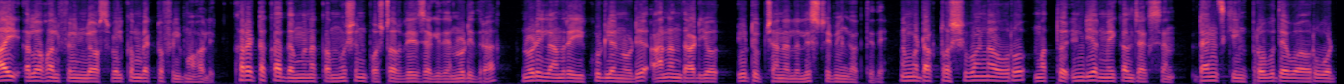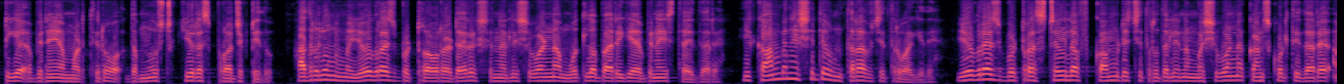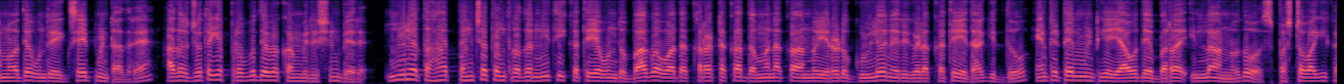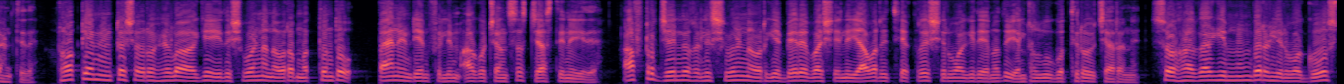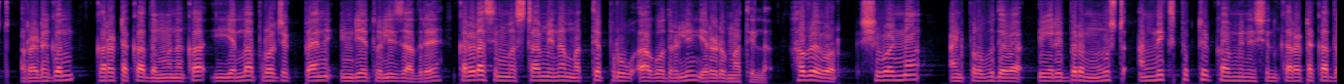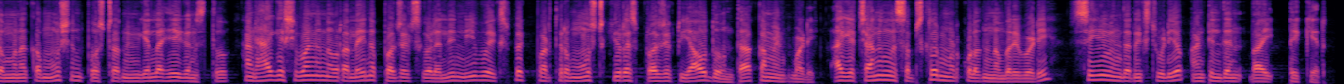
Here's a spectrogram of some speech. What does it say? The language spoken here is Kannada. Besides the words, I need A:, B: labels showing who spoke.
A: ಹಾಯ್ ಅಲೋಹಲ್ ಹಾಲ್ film lovers welcome back to filmaholic Karataka, Damanaka motion poster release ಆಗಿದೆ. ನೋಡಿದ್ರಾ? ನೋಡಿಲ್ಲ ಅಂದ್ರೆ ಈ ಕೂಡಲೇ ನೋಡಿ ಆನಂದ್ ಆಡಿಯೋ ಯೂಟ್ಯೂಬ್ ಚಾನೆಲ್ ಅಲ್ಲಿ ಸ್ಟ್ರೀಮಿಂಗ್ ಆಗ್ತಿದೆ. ನಮ್ಮ ಡಾಕ್ಟರ್ ಶಿವಣ್ಣ ಅವರು ಮತ್ತು Indian Michael Jackson, dance king Prabhudeva ಅವರು ಒಟ್ಟಿಗೆ ಅಭಿನಯ ಮಾಡ್ತಿರೋ ದ ಮೋಸ್ಟ್ ಕ್ಯೂರಿಯಸ್ ಪ್ರಾಜೆಕ್ಟ್ ಇದು. ಅದರಲ್ಲೂ ನಮ್ಮ ಯೋಗರಾಜ್ ಭಟ್ರ ಅವರ ಡೈರೆಕ್ಷನ್ನಲ್ಲಿ ಶಿವಣ್ಣ ಮೊದಲ ಬಾರಿಗೆ ಅಭಿನಯಿಸ್ತಾ ಇದ್ದಾರೆ. ಈ ಕಾಂಬಿನೇಷನ್ ಒಂಥರ ವಿಚಿತ್ರವಾಗಿದೆ. ಯೋಗರಾಜ್ ಭಟ್ರ ಸ್ಟೈಲ್ ಆಫ್ ಕಾಮಿಡಿ ಚಿತ್ರದಲ್ಲಿ ನಮ್ಮ ಶಿವಣ್ಣ ಕಾಣಿಸ್ಕೊಳ್ತಿದ್ದಾರೆ ಅನ್ನೋದೇ ಒಂದು ಎಕ್ಸೈಟ್ಮೆಂಟ್ ಆದ್ರೆ, ಅದರ ಜೊತೆಗೆ ಪ್ರಭುದೇವ ಕಾಂಬಿನೇಷನ್ ಬೇರೆ. ಮೂಲತಃ ಪಂಚತಂತ್ರದ ನೀತಿ ಕಥೆಯ ಒಂದು ಭಾಗವಾದ ಕರಾಟಕ ದಮನಕ ಅನ್ನೋ ಎರಡು ಗುಳ್ಳೆ ನೆರಿಗಳ ಕಥೆ ಇದಾಗಿದ್ದು, ಎಂಟರ್ಟೈನ್ಮೆಂಟ್ಗೆ ಯಾವುದೇ ಬರ ಇಲ್ಲ ಅನ್ನೋದು ಸ್ಪಷ್ಟವಾಗಿ ಕಾಣ್ತಿದೆ. ರಾಕ್ಲೈನ್ ವೆಂಕಟೇಶ್ ಅವರು ಹೇಳೋ ಹಾಗೆ ಇದು ಶಿವಣ್ಣನವರ ಮತ್ತೊಂದು ಪ್ಯಾನ್ ಇಂಡಿಯನ್ ಫಿಲಿಂ ಆಗೋ ಚಾನ್ಸಸ್ ಜಾಸ್ತಿನೇ ಇದೆ. ಆಫ್ಟರ್ ಜೈಲರ್ ಅಲ್ಲಿ ಶಿವಣ್ಣ ಅವರಿಗೆ ಬೇರೆ ಭಾಷೆಯಲ್ಲಿ ಯಾವ ರೀತಿಯ ಕ್ರೇಜ್ ಶುರುವಾಗಿದೆ ಅನ್ನೋದು ಎಲ್ರಿಗೂ ಗೊತ್ತಿರೋ ವಿಚಾರನೇ. ಸೊ ಹಾಗಾಗಿ ಮುಂಬೈರಲ್ಲಿರುವ ಗೋಸ್ಟ್ ರಡಗಲ್ ಕರಟಕ ದಮನಕ ಈ ಎಲ್ಲಾ ಪ್ರಾಜೆಕ್ಟ್ ಪ್ಯಾನ್ ಇಂಡಿಯನ್ ರಿಲೀಸ್ ಆದ್ರೆ ಕನ್ನಡ ಸಿನಿಮಾ ಸ್ಟಾಮಿನಾ ಮತ್ತೆ ಪ್ರೂವ್ ಆಗೋದ್ರಲ್ಲಿ ಎರಡು ಮಾತಿಲ್ಲ. ಹವೆವರ್ ಶಿವಣ್ಣ ಅಂಡ್ ಪ್ರಭುದೇವ ಇವರಿಬ್ಬರ most unexpected combination Karataka, Damanaka motion poster ನಿಮಗೆಲ್ಲ ಹೇಗೆ ಅನಿಸ್ತು ಅಂಡ್ ಹಾಗೆ ಶಿವಣ್ಣನವರ ಲೈನ್ ಅಪ್ ಪ್ರಾಜೆಕ್ಟ್ಸ್ಗಳಲ್ಲಿ ನೀವು ಎಕ್ಸ್ಪೆಕ್ಟ್ ಮಾಡ್ತಿರೋ ಮೋಸ್ಟ್ ಕ್ಯೂರಿಯಸ್ ಪ್ರಾಜೆಕ್ಟ್ ಯಾವುದು ಅಂತ ಕಮೆಂಟ್ ಮಾಡಿ. ಹಾಗೆ ಚಾನೆಲ್ನ ಸಬ್ಸ್ಕ್ರೈಬ್ ಮಾಡ್ಕೊಳ್ಳೋದನ್ನ ಮರಿಬೇಡಿ. See you in the next video until then bye take care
